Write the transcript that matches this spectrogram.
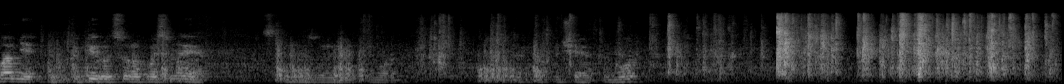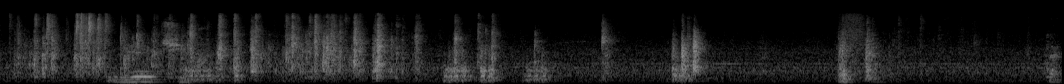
Бабе копирует 48-е с телевизора прибора. Так, подключаю прибор. Чип. Так,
